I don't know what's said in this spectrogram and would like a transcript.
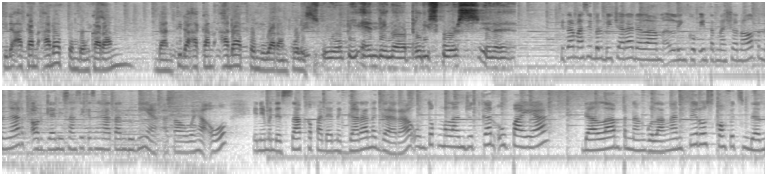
tidak akan ada pembongkaran, dan tidak akan ada pembubaran polisi. Kita masih berbicara dalam lingkup internasional pendengar Organisasi Kesehatan Dunia atau WHO ini mendesak kepada negara-negara untuk melanjutkan upaya dalam penanggulangan virus COVID-19.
